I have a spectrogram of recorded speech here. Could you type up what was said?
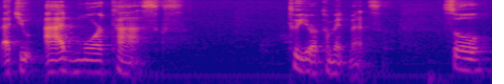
that you add more tasks to your commitments. So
